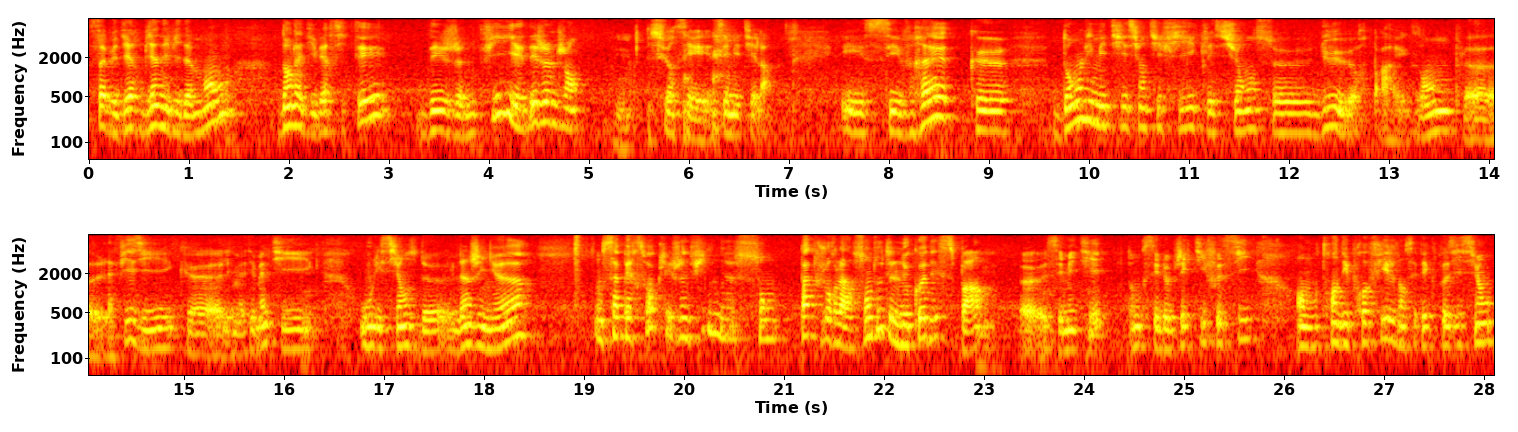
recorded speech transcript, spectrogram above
ça veut dire bien évidemment dans la diversité des jeunes filles et des jeunes gens mm. sur ces, métiers-là. Et c'est vrai que dans les métiers scientifiques, les sciences euh, dures, par exemple euh, la physique, euh, les mathématiques ou les sciences de l'ingénieur, on s'aperçoit que les jeunes filles ne sont pas toujours là. Sans doute elles ne connaissent pas ces métiers, donc c'est l'objectif aussi, en montrant des profils dans cette exposition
